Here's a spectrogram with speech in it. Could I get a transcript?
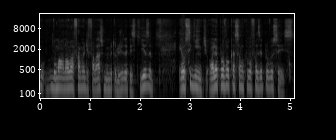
de uma nova forma de falar sobre a metodologia da pesquisa, é o seguinte: olha a provocação que eu vou fazer para vocês.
